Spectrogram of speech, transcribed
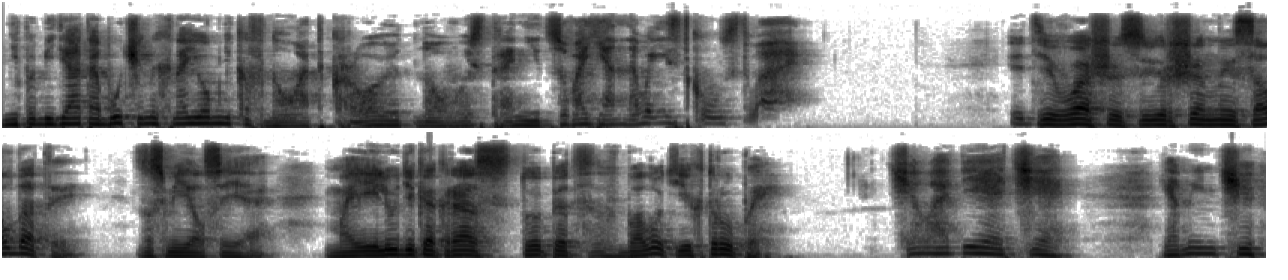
не победят обученных наемников, но откроют новую страницу военного искусства. «Эти ваши совершенные солдаты», — засмеялся я, — «мои люди как раз топят в болоте их трупы». «Человече, я нынче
